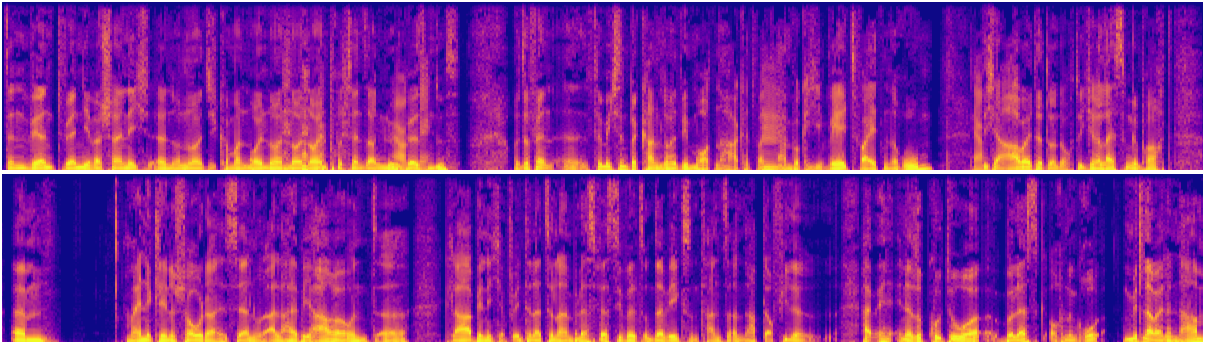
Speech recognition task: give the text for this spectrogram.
dann werden, werden dir wahrscheinlich äh, 99,9999 Prozent sagen, nö, Ja, wer ist okay. denn das? Insofern, äh, für mich sind bekannt Leute wie Morten Harket, weil die Mhm. haben wirklich weltweiten Ruhm Ja. sich erarbeitet und auch durch ihre Leistung gebracht. Ähm, meine kleine Show da ist ja nur alle halbe Jahre und äh, klar bin ich auf internationalen Burlesque-Festivals unterwegs und tanze und habe auch viele hab in der Subkultur Burlesque auch einen gro mittlerweile einen Namen,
